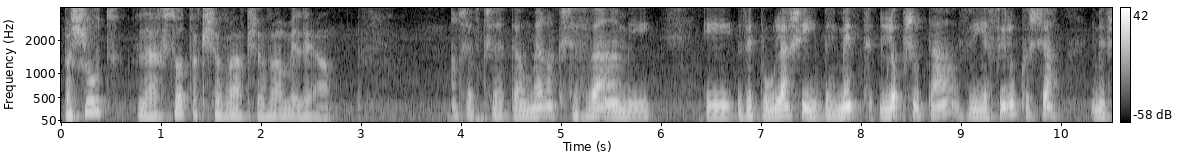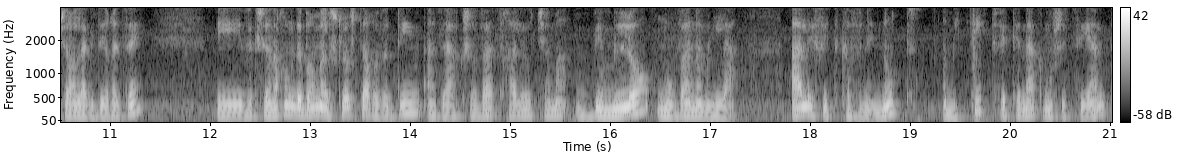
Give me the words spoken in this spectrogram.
פשוט לעשות הקשבה, הקשבה מלאה. עכשיו, כשאתה אומר הקשבה, עמי, אה, זו פעולה שהיא באמת לא פשוטה, והיא אפילו קשה, אם אפשר להגדיר את זה. אה, וכשאנחנו מדברים על שלושת הרבדים, אז ההקשבה צריכה להיות שמה במלוא מובן המילה. א', התכווננות אמיתית וכנה כמו שציינת.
